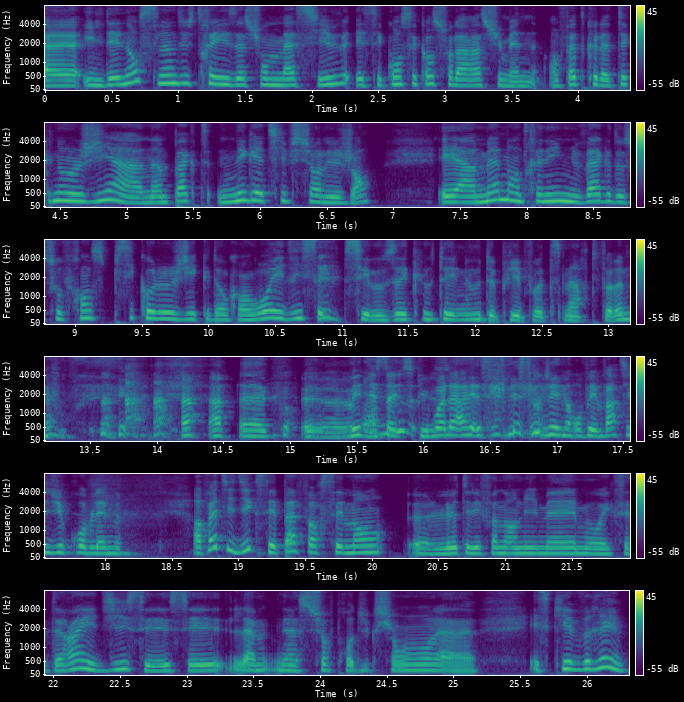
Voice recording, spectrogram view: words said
Euh, il dénonce l'industrialisation massive et ses conséquences sur la race humaine. En fait, que la technologie a un impact négatif sur les gens et a même entraîné une vague de souffrance psychologique. Donc, en gros, il dit c'est si vous écoutez nous depuis votre smartphone, Euh, Euh, mettez-nous-. Voilà, c'est désolé, on fait partie du problème. En fait, il dit que c'est pas forcément euh, le téléphone en lui-même ou etc. Il dit c'est c'est la, la surproduction la- et ce qui est vrai,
